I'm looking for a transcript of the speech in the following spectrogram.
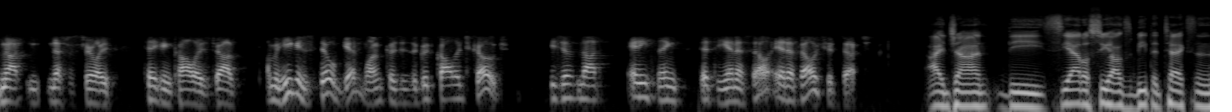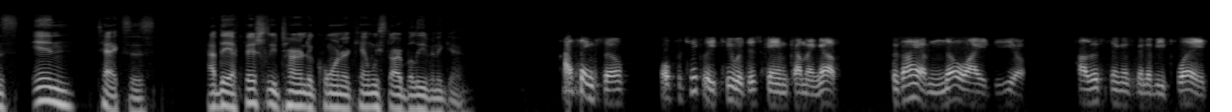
not necessarily taking college jobs. I mean, he can still get one because he's a good college coach. He's just not anything that the NFL NFL should touch. All right, John. The Seattle Seahawks beat the Texans in Texas. Have they officially turned a corner? Can we start believing again? I think so. Well, particularly too with this game coming up, because I have no idea how this thing is going to be played.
